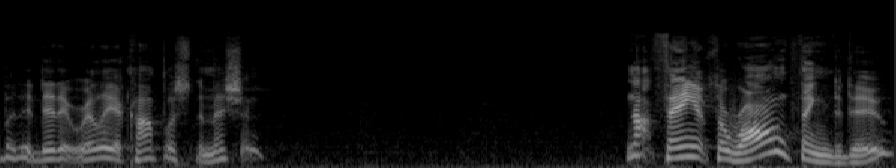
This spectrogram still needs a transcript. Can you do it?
But it, did it really accomplish the mission? Not saying it's the wrong thing to do,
